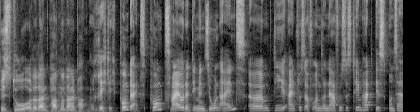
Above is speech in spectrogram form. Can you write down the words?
bist du oder dein Partner, deine Partnerin. Richtig, Punkt 1. Punkt 2 oder Dimension 1, ähm, die Einfluss auf unser Nervensystem hat, ist unser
